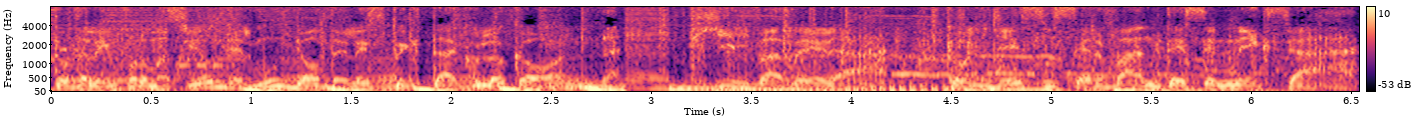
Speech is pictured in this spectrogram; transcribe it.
Toda la información del mundo del espectáculo con Gil Barrera, con Jesse Cervantes en Nexa.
